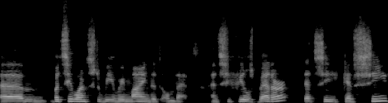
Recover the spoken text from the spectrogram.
Um, but she wants to be reminded on that. And she feels better that she can see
